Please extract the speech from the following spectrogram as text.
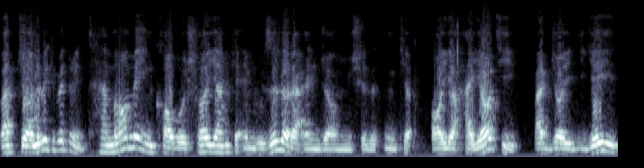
و جالبه که بدونید تمام این کابوش هایی هم که امروزه داره انجام میشه اینکه آیا حیاتی بر جای دیگه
